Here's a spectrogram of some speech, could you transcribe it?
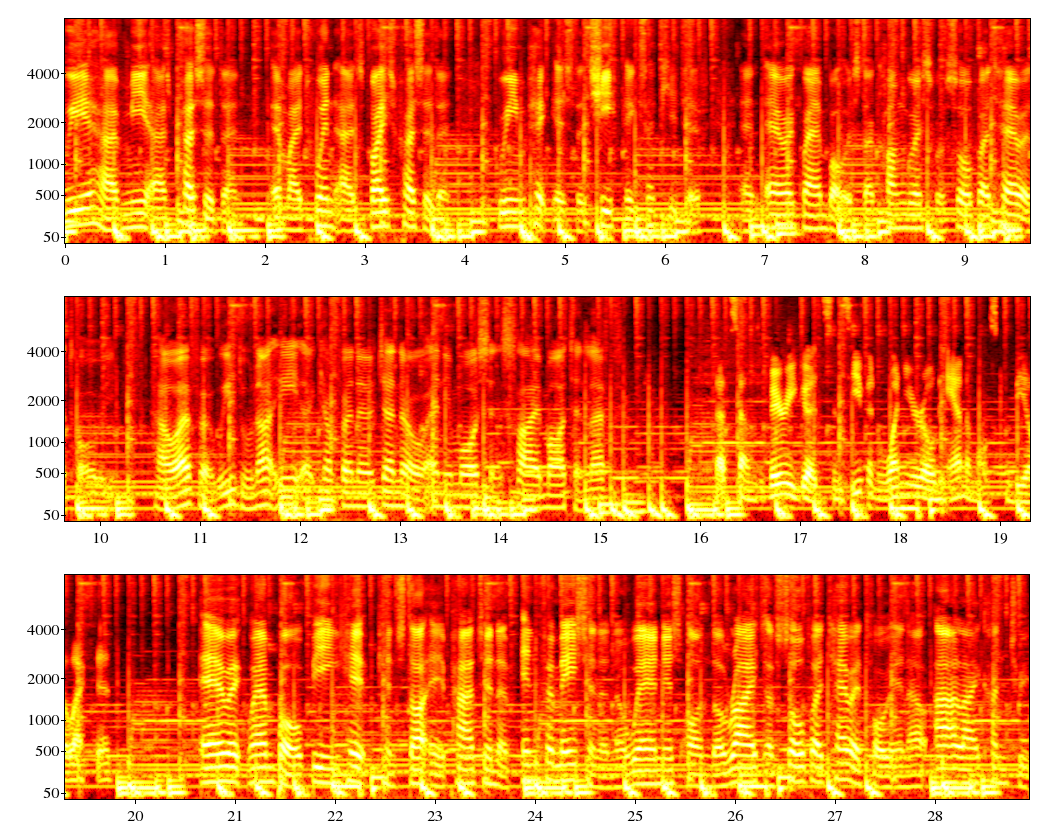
We have me as president and my twin as vice president. Green Pig is the chief executive and Eric Rambo is the Congress for Sofa territory. However, we do not need a governor general anymore since Clyde Martin left. That sounds very good since even one-year-old animals can be elected. Eric Rambo being hip can start a pattern of information and awareness on the rights of Sofa territory in our allied countries.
